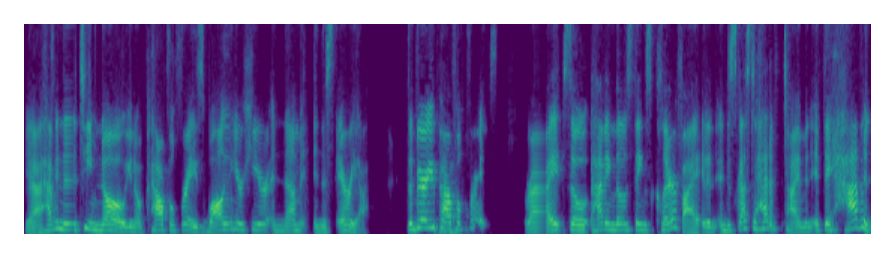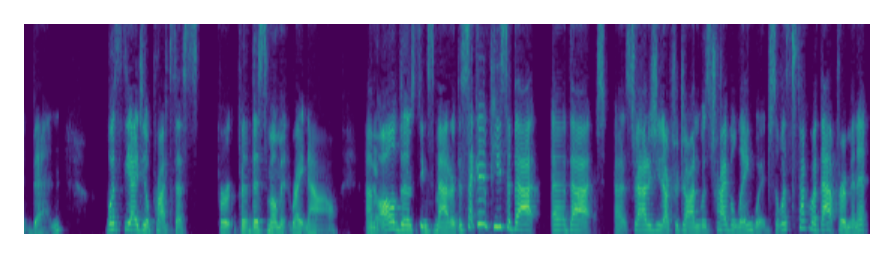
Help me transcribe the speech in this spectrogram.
Yeah, having the team know, you know, powerful phrase, while you're here and numb in this area. It's a very powerful yeah. phrase right? So having those things clarified and, and discussed ahead of time, and if they haven't been, what's the ideal process for, for this moment right now? Um, All of those things matter. The second piece of that uh, that uh, strategy, Dr. John, was tribal language. So let's talk about that for a minute.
